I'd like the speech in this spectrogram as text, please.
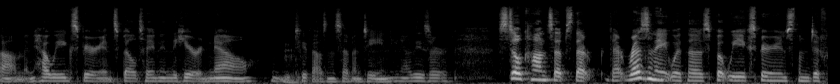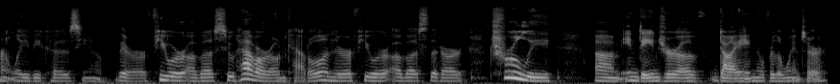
um, and how we experience Beltane in the here and now in 2017. You know, these are still concepts that that resonate with us, but we experience them differently because you know there are fewer of us who have our own cattle, and there are fewer of us that are truly um, in danger of dying over the winter.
